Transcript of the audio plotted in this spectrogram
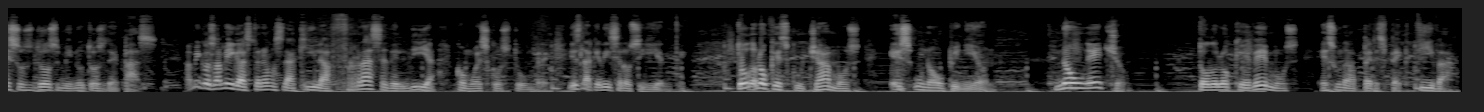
esos dos minutos de paz. Amigos, amigas, tenemos aquí la frase del día como es costumbre. Y es la que dice lo siguiente. Todo lo que escuchamos es una opinión, no un hecho. Todo lo que vemos es una perspectiva,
